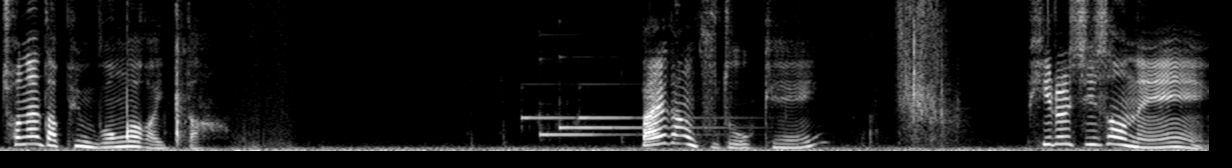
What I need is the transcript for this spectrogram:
천에 잡힌 무언가가 있다. 빨간 구두 오케이. 피를 씻어내.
